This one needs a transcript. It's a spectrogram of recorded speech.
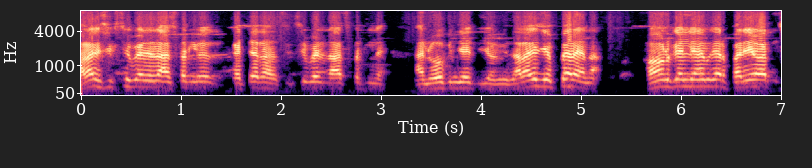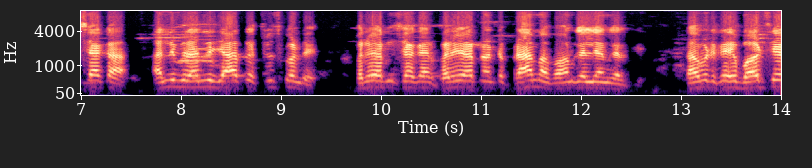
అలాగే సిక్స్టీ బెడ్ హాస్పిటల్ కట్టారు. సిక్స్టీ బెడ్ హాస్పిటల్ ఆయన ఓపెన్ చేయడం జరిగింది. అలాగే చెప్పారు ఆయన. పవన్ కళ్యాణ్ గారు పర్యావరణ శాఖ. అన్ని మీరు అన్ని జాగ్రత్తగా చూసుకోండి. పర్యావరణ శాఖ ఆయన పర్యావరణం అంటే ప్రేమ పవన్ కళ్యాణ్ గారికి. కాబట్టి బర్డ్స్ ఏ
